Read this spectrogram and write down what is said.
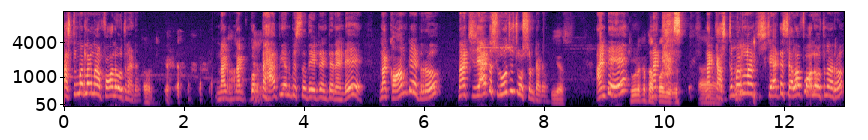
కస్టమర్ లాగా నాకు ఫాలో అవుతున్నాడు. నాకు నాకు గొప్ప హ్యాపీ అనిపిస్తుంది ఏంటంటేనండి నా కాంపిటేటర్ నా స్టేటస్ రోజు చూస్తుంటాడు. అంటే చూడక నా తప్పదు. కస్- నా కస్టమర్ నా స్టేటస్ ఎలా ఫాలో అవుతున్నారో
